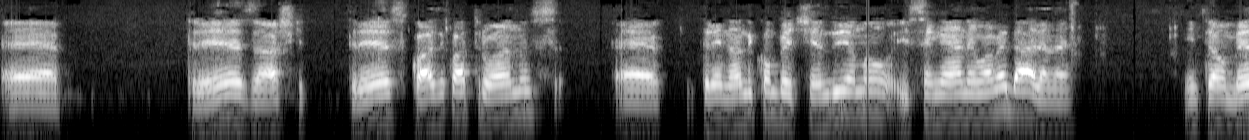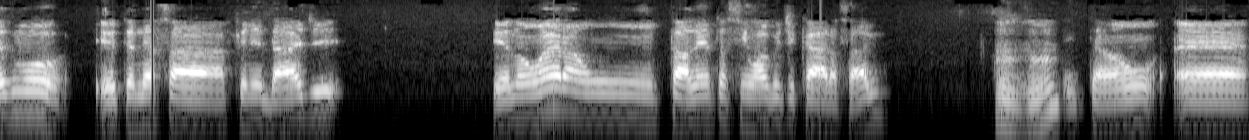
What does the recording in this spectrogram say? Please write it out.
é, três, acho que três, quase quatro anos é, treinando e competindo e, eu não, e sem ganhar nenhuma medalha, né? Então, mesmo eu tendo essa afinidade, eu não era um talento assim logo de cara, sabe? Uhum. Então, é,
